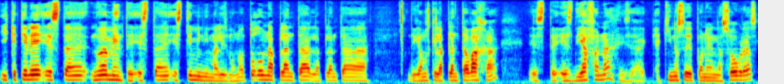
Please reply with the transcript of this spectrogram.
y que tiene esta, nuevamente, esta, este minimalismo, ¿no? Toda una planta, la planta, digamos que la planta baja, este, es diáfana, aquí no se ponen las obras,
